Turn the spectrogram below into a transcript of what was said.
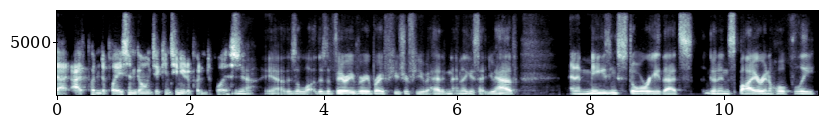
that I've put into place and going to continue to put into place. Yeah, yeah. There's a lot. There's a very very bright future for you ahead, and, and like I said, you have an amazing story that's going to inspire and hopefully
